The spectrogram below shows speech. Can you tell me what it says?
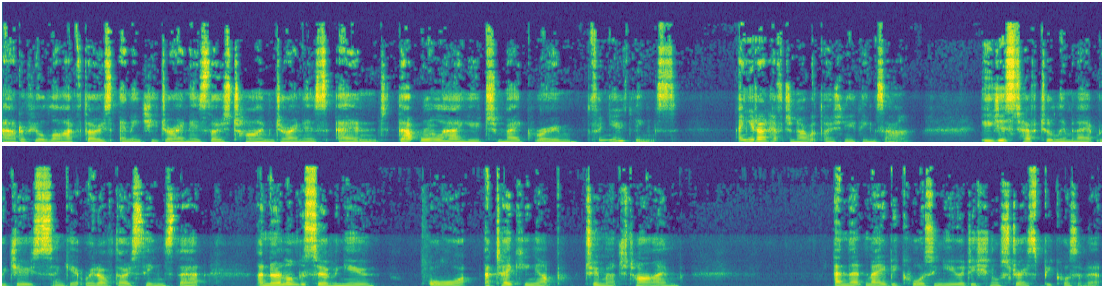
out of your life, those energy drainers, those time drainers, and that will allow you to make room for new things. And you don't have to know what those new things are. You just have to eliminate, reduce, and get rid of those things that are no longer serving you or are taking up too much time and that may be causing you additional stress because of it.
